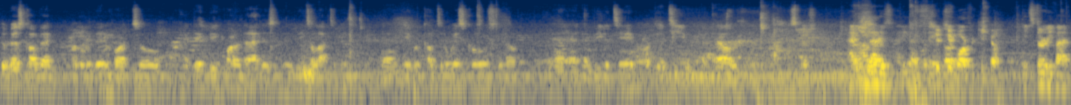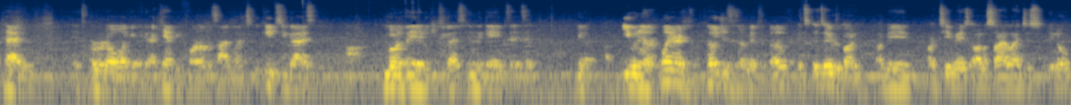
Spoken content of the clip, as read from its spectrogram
the best comeback I've ever been a part. So I think being part of that is it means a lot to me. And being able to come to the West Coast, you know, and, and beat a team, a good team like Cal is, is special. How do you guys, how do you guys Let's say, two more for Kiko. it's 35-10, it's brutal, like, it, it can't be fun on the sidelines. Who keeps you guys uh, motivated? Who keeps you guys in the games? Is it, you know, you and other players? Is it coaches? Is it a mix of both? It's it's everybody. I mean, our teammates on the sideline, just you know,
